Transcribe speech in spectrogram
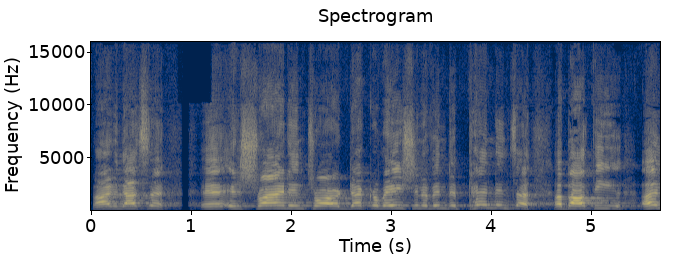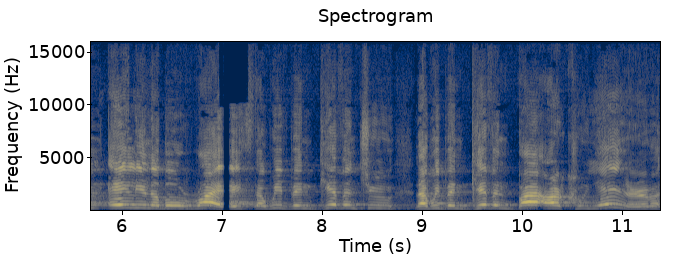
Right, and that's uh, uh, enshrined into our Declaration of Independence uh, about the unalienable rights that we've been given to, that we've been given by our Creator,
